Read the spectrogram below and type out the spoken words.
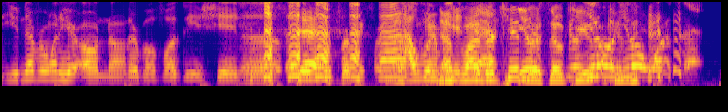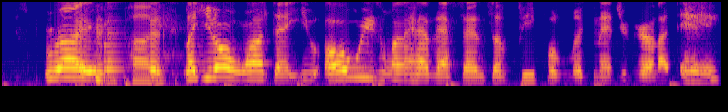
you never want to hear, oh no, they're both ugly as shit. Uh, they're, they're perfect for you. I wouldn't That's why that. their kids You- are so you- cute. You don't, 'cause you don't want that, right? but- Like you don't want that. You always want to have that sense of people looking at your girl like, dang,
